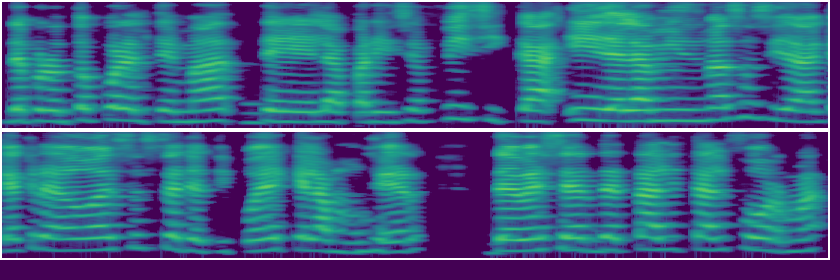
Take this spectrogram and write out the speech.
de pronto por el tema de la apariencia física y de la misma sociedad que ha creado ese estereotipo de que la mujer debe ser de tal y tal forma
